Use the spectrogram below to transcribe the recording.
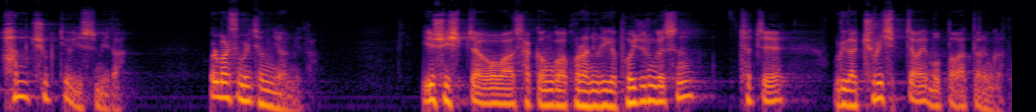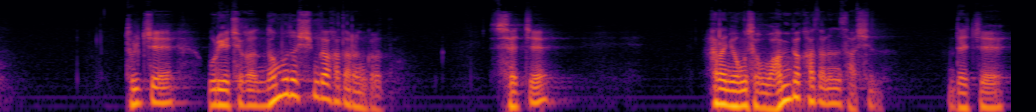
함축되어 있습니다. 오늘 말씀을 정리합니다. 예수의 십자가와 사건과 고난이 우리에게 보여주는 것은 첫째, 우리가 주를 십자가에 못 박았다는 것. 둘째, 우리의 죄가 너무도 심각하다는 것. 셋째, 하나님 용서가 완벽하다는 사실. 넷째,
